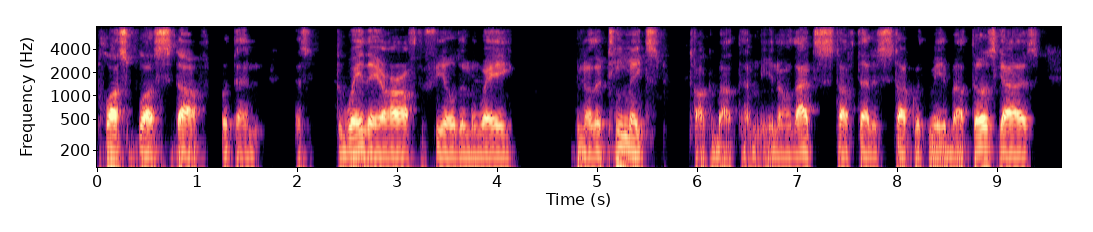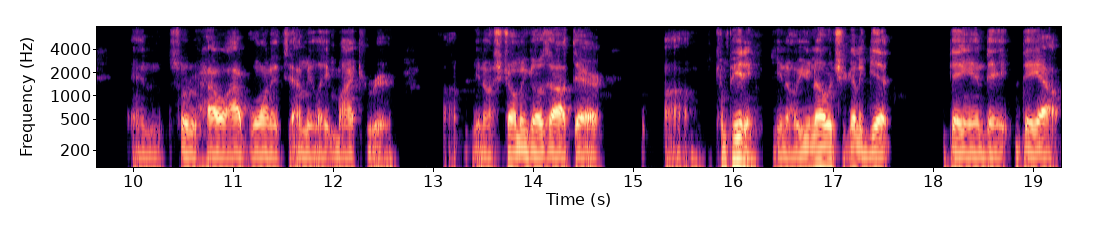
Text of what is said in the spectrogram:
plus plus stuff, but then it's the way they are off the field and the way you know their teammates talk about them. You know, that's stuff that has stuck with me about those guys and sort of how I've wanted to emulate my career. Uh, you know, Stroman goes out there um, competing. You know, you know what you're going to get day in day day out,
